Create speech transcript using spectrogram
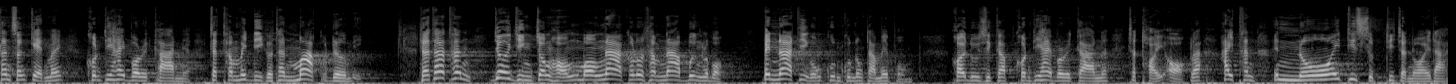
ท่านสังเกตไหมคนที่ให้บริการเนี่ยจะทำให้ดีกว่าท่านมากกว่าเดิมอีก แต่ถ้าท่านเย่อหยิ่งจองหองมองหน้าเขาแล้วทำหน้าบึ้งแล้วบอก เป็นหน้าที่ของคุณคุณต้องทำให้ผม คอยดูสิครับคนที่ให้บริการนะจะถอยออกแล้ว ให้ท่านให้น้อยที่สุดที่จะน้อยได้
